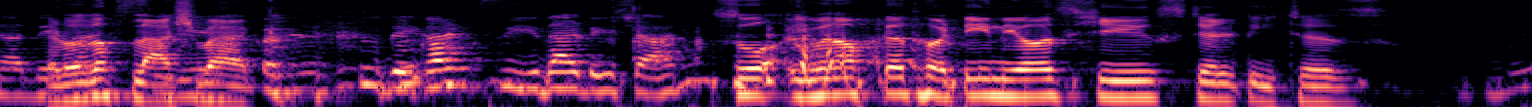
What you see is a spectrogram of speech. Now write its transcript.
yeah, it was a flashback they can't see that ishan so even after 13 years she still teaches I mean,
